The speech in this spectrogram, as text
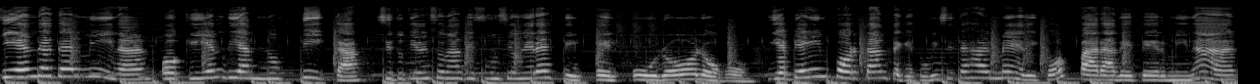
¿Quién determina o quién diagnostica si tú tienes una disfunción eréctil? El urólogo. Y es bien importante que tú visites al médico para determinar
